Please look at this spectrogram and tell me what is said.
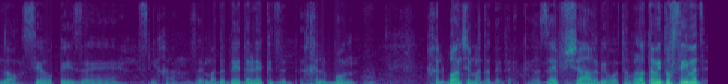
לא, CRP זה, סליחה, זה מדדי דלקת, זה חלבון. חלבון של מדדי דלקת, אז זה אפשר לראות, אבל לא תמיד עושים את זה.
